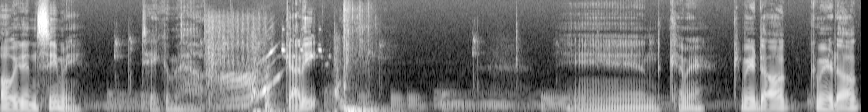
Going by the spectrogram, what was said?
Oh, he didn't see me. Take him out. Got it. And come here. Come here, dog. Come here, dog.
